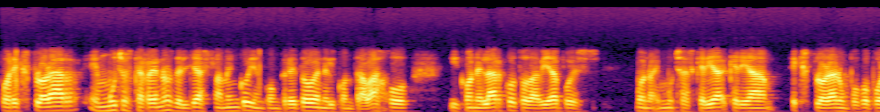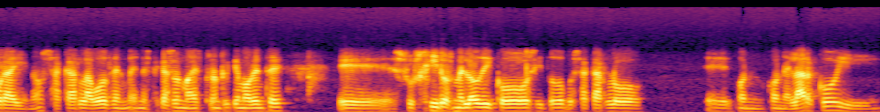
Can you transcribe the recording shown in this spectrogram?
por explorar en muchos terrenos del jazz flamenco y en concreto en el contrabajo y con el arco todavía pues bueno hay muchas quería quería explorar un poco por ahí no sacar la voz en, este caso el maestro Enrique Morente eh, sus giros melódicos y todo pues sacarlo eh, con, con, el arco y,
